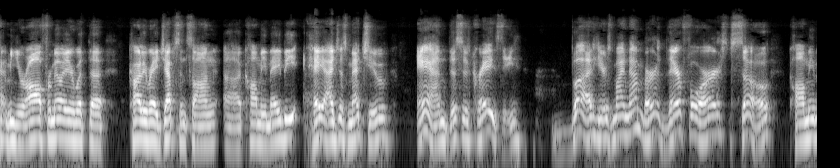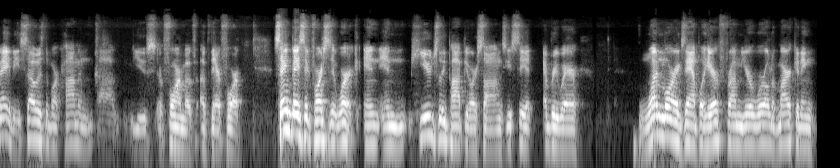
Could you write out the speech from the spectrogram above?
I mean, you're all familiar with the Carly Rae Jepsen song, uh, Call Me Maybe. Hey, I just met you, and this is crazy, but here's my number. Therefore, so call me maybe. So is the more common uh, use or form of, of therefore. Same basic forces at work in, in hugely popular songs. You see it everywhere. One more example here from your world of marketing.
